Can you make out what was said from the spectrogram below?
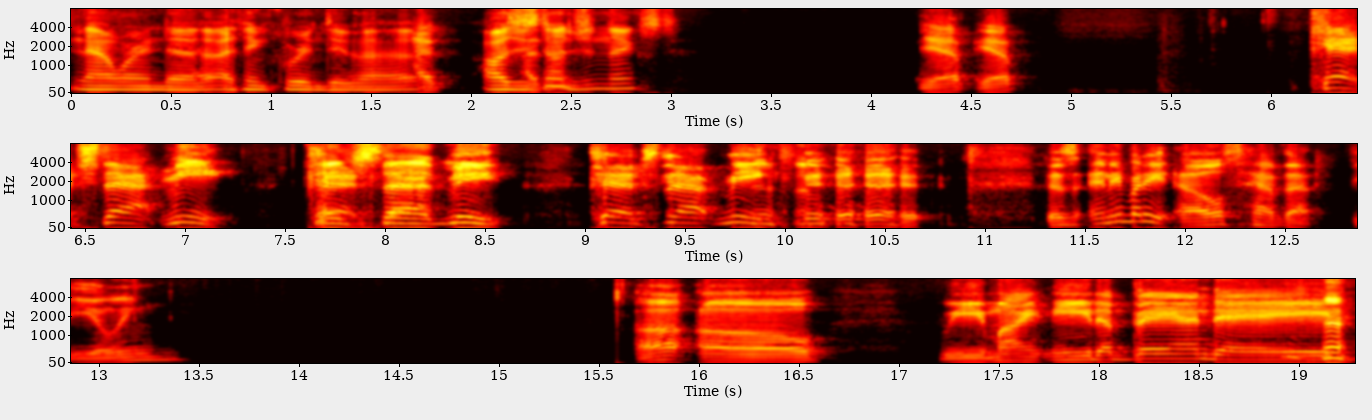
Now we're into. I think we're into uh, Ozzy's I- dungeon next. Yep, yep. Catch that meat. Catch that meat. Catch that meat. Does anybody else have that feeling? Uh oh. We might need a band aid.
